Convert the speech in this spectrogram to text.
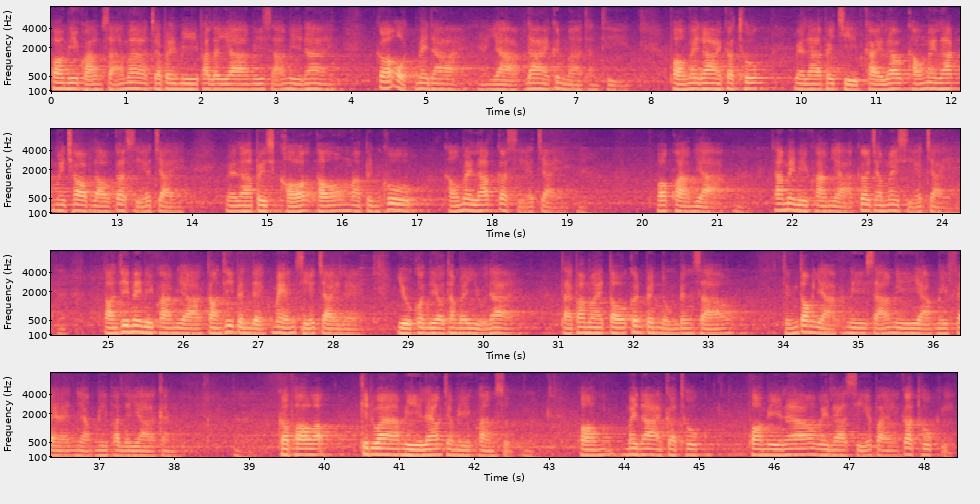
พอมีความสามารถจะไปมีภรรยามีสามีได้ ก็อดไม่ได้ อยากได้ขึ้นมาทันที พอไม่ได้ก็ทุกข์เวลาไปจีบใครแล้วเขาไม่รักไม่ชอบเราก็เสียใจ เวลาไปขอเขามาเป็นคู่ เขาไม่รับก็เสียใจ เพราะความอยาก ถ้าไม่มีความอยากก็จะไม่เสียใจ ตอนที่ไม่มีความอยากตอนที่เป็นเด็กไม่เห็นเสียใจเลย อยู่คนเดียวทำไมอยู่ได้ แต่พอมาโตขึ้นเป็นหนุ่มเป็นสาว ถึงต้องอยากมีสามีอยากมีแฟน อยากมีภรรยากัน ก็เพราะว่าคิดว่ามีแล้วจะมีความสุข พอไม่ได้ก็ทุกข์พอมีแล้วเวลาเสียไปก็ทุกข์อีก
